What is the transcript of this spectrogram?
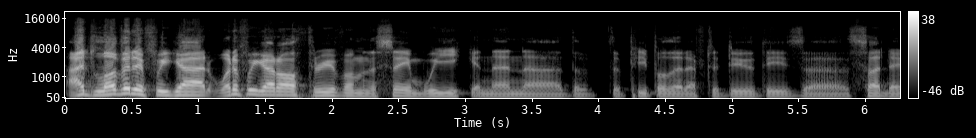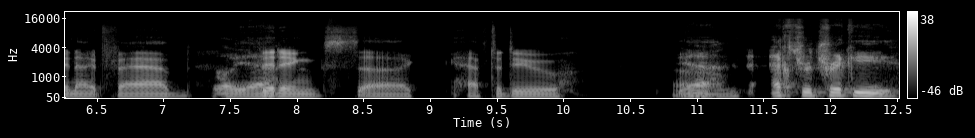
I'd love it if we got. What if we got all three of them in the same week, and then uh, the the people that have to do these uh, Sunday night FAAB Oh yeah, biddings uh, have to do. Yeah. um, extra tricky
